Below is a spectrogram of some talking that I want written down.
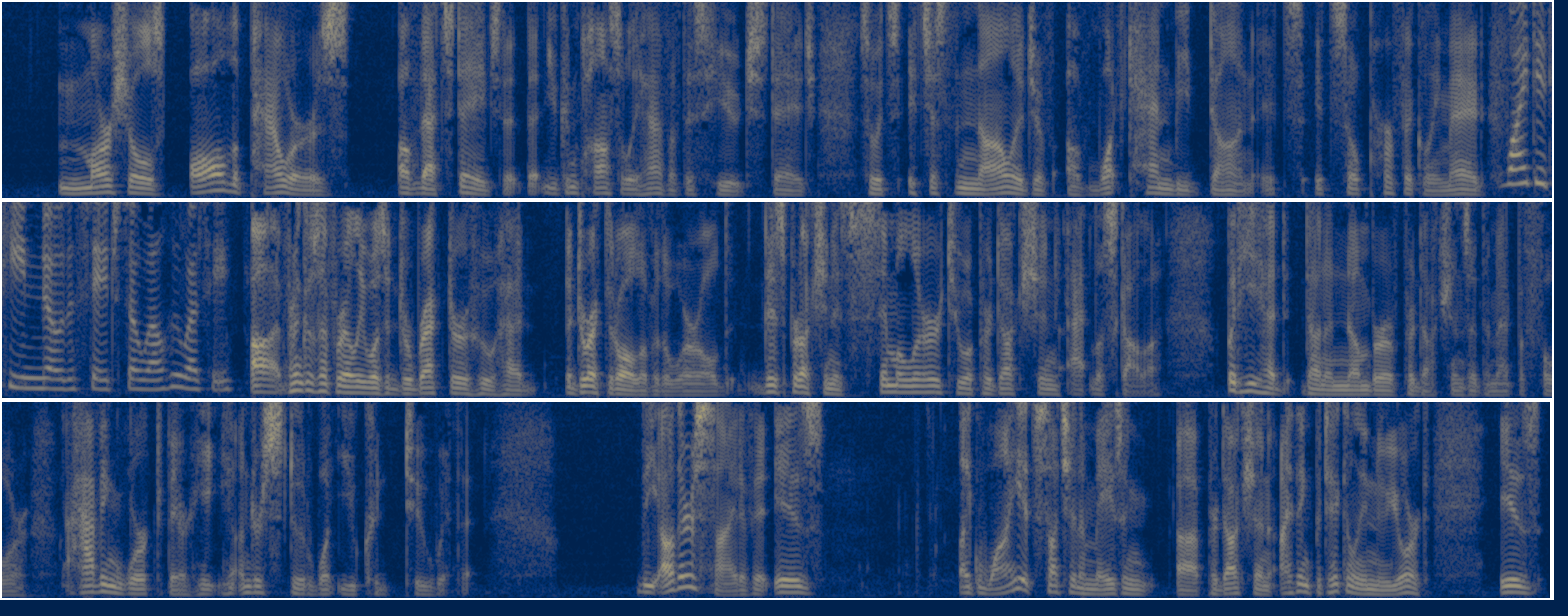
marshals all the powers of that stage that, that you can possibly have of this huge stage. So it's it's just the knowledge of, of what can be done. It's it's so perfectly made. Why did he know the stage so well? Who was he? Uh, Franco Zeffirelli was a director who had directed all over the world. This production is similar to a production at La Scala. But he had done a number of productions at the Met before. Having worked there, he, he understood what you could do with it. The other side of it is like why it's such an amazing uh, production. I think particularly in New York is,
